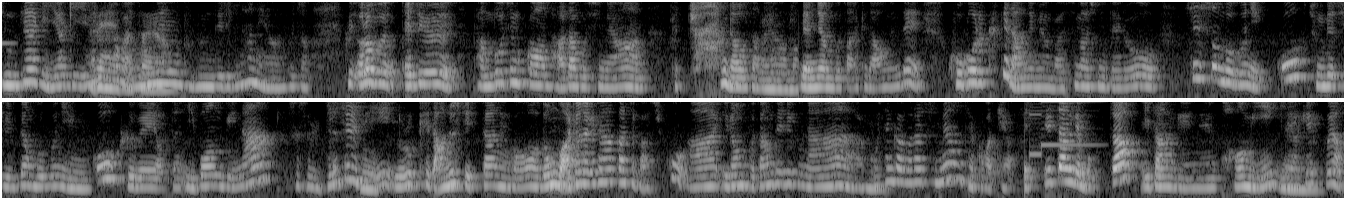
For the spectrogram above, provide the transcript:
진지하게 이야기할 네, 필요가 맞아요. 있는 부분들이긴 하네요. 그죠? 그 여러분 애들 담보증권 받아보시면 이렇게 쫙 나오잖아요. 음. 몇년 보장 이렇게 나오는데 그거를 크게 나누면 말씀하신 대로 실손 부분이 있고 중대 질병 부분이 음. 있고 그 외에 어떤 입원비나 수술비. 수술비 이렇게 나눌 수 있다는 거 너무 막연하게 생각하지 마시고 아 이런 보장들이구나 라고 음. 생각을 하시면 될 것 같아요 네, 1단계 목적 2단계는 범위 네. 이야기했고요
